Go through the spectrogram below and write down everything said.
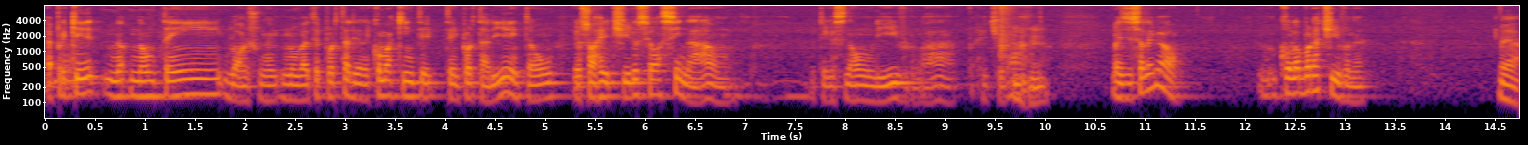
É porque não tem, lógico, né? não vai ter portaria. Né? Como aqui tem, tem portaria, então eu só retiro se eu assinar um. Eu tenho que assinar um livro lá para retirar. Uhum. Mas isso é legal. Colaborativo, né? É.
